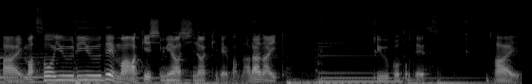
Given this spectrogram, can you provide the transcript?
はいまあ、そういう理由で、まあ、開け閉めはしなければならないということです。はい。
